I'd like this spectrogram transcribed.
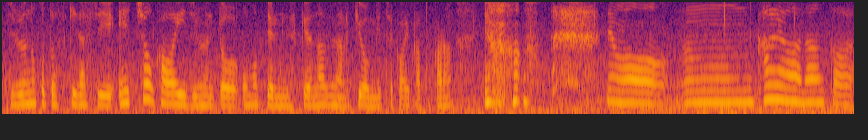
自分のこと好きだしえ超可愛い自分と思ってるんですけどなぜなら今日めっちゃ可愛かったから。でも でもうーん彼はなんか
